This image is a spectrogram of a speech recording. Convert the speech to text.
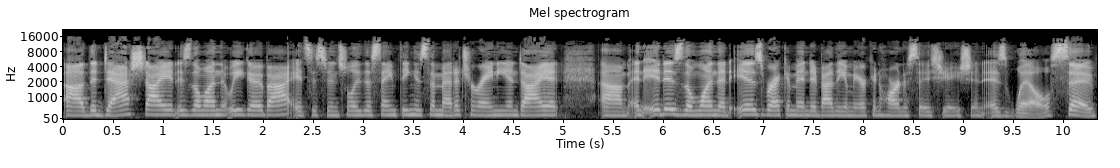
uh, the DASH diet is the one that we go by. It's essentially the same thing as the Mediterranean diet. Um, and it is the one that is recommended by the American Heart Association as well. So,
